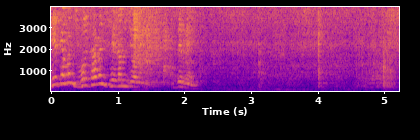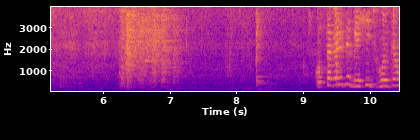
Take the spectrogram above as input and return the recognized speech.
যে যেমন ঝোল খাবেন সেরকম জল দেবেন কোপ্তাকারিতে বেশি ঝোল কেউ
